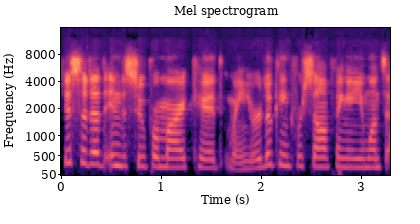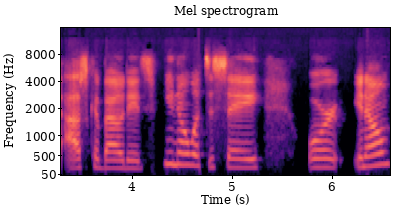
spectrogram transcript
just so that in the supermarket, when you're looking for something and you want to ask about it, you know what to say. Or, you know,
